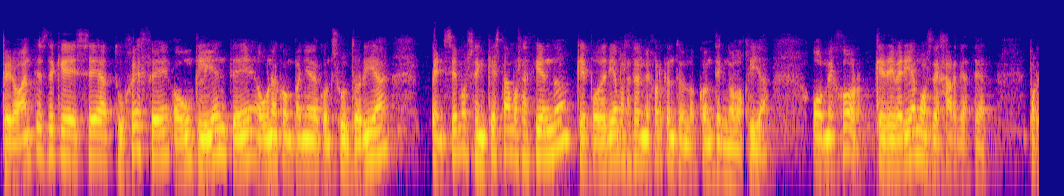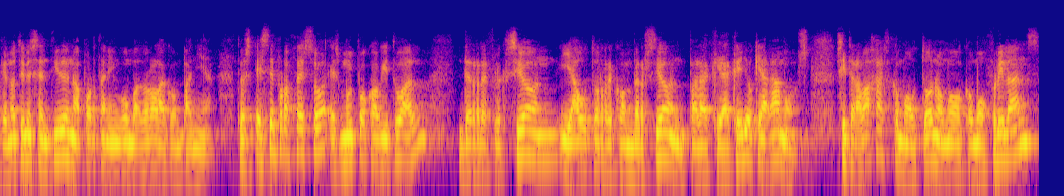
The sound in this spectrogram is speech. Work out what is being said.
Pero antes de que sea tu jefe o un cliente o una compañía de consultoría, pensemos en qué estamos haciendo que podríamos hacer mejor con tecnología. O mejor, que deberíamos dejar de hacer. Porque no tiene sentido y no aporta ningún valor a la compañía. Entonces, ese proceso es muy poco habitual de reflexión y autorreconversión para que aquello que hagamos, si trabajas como autónomo como freelance,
